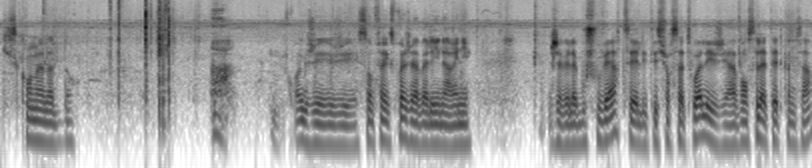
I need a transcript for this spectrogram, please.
Qu'est-ce qu'on a là-dedans? Ah Je crois que j'ai, sans faire exprès, j'ai avalé une araignée. J'avais la bouche ouverte, elle était sur sa toile et j'ai avancé la tête comme ça.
